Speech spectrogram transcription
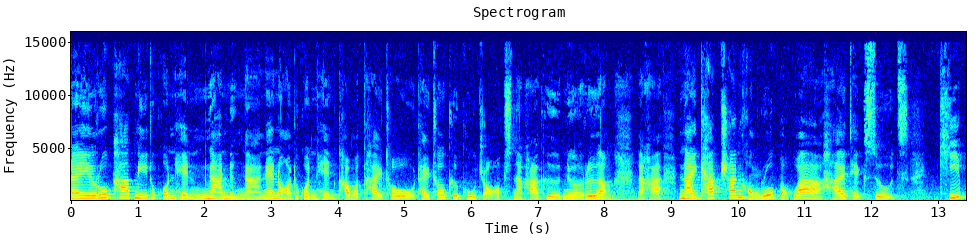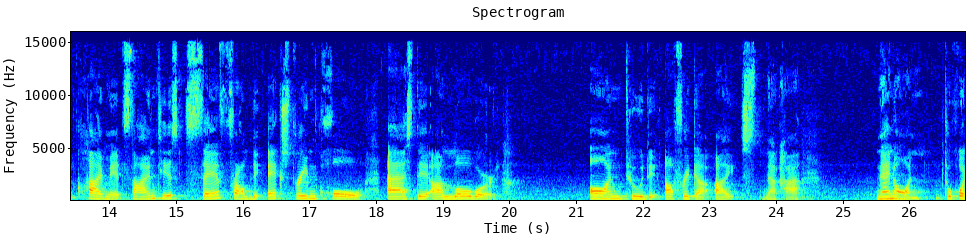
ในรูปภาพนี้ทุกคนเห็นงานหนึ่งงานแน่นอนทุกคนเห็นคำว่า title title คือ cool jobs นะคะ คือเนื้อเรื่องนะคะ ใน caption ของรูปบอกว่า high tech suits keep climate scientists safe from the extreme cold as they are lowered onto the Africa ice นะคะ แน่นอนทุกคน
